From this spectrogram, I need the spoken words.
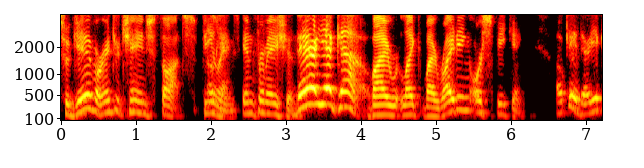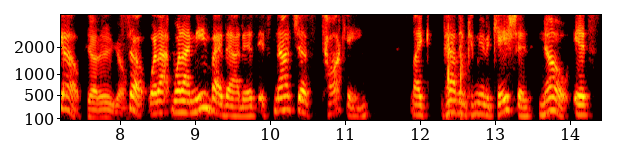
to give or interchange thoughts, feelings, information. There you go. by like by writing or speaking. Okay, there you go. Yeah, there you go. So what I what I mean by that is it's not just talking, like having communication. No, it's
